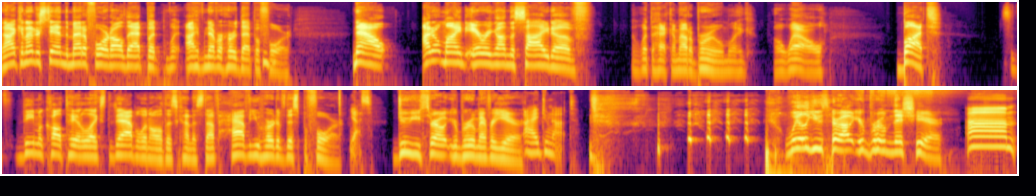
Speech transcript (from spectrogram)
Now I can understand the metaphor and all that, but I've never heard that before. now I don't mind erring on the side of what the heck, I'm out of broom. Like, oh well. But since the McCall Taylor likes to dabble in all this kind of stuff, have you heard of this before? Yes, Do you throw out your broom every year? I do not. Will you throw out your broom this year? Um,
